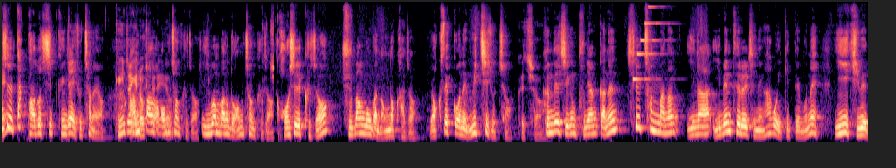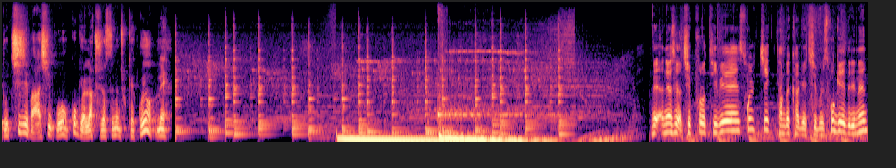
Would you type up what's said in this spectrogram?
사실 딱 봐도 집 굉장히 좋잖아요. 굉장히 안방 럭셔리해요. 엄청 크죠. 2번 방도 엄청 크죠. 거실 크죠. 주방 공간 넉넉하죠. 역세권의 위치 좋죠. 그쵸. 근데 지금 분양가는 7천만 원 이나 이벤트를 진행하고 있기 때문에 이 기회 놓치지 마시고 꼭 연락 주셨으면 좋겠고요. 네. 네, 안녕하세요. 집프로TV의 솔직 담백하게 집을 소개해드리는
